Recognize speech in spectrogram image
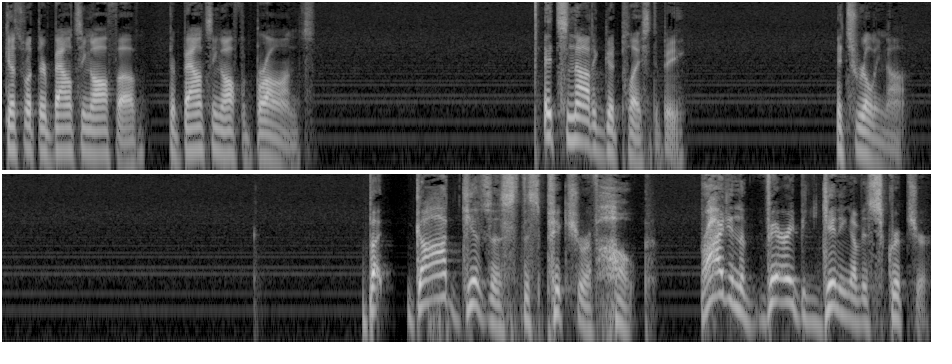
Guess what they're bouncing off of? They're bouncing off of bronze. It's not a good place to be. It's really not. But God gives us this picture of hope right in the very beginning of His scripture.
